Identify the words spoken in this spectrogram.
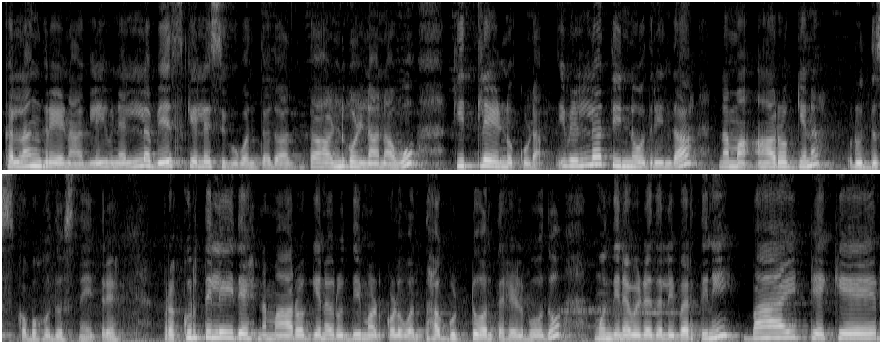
ಕಲ್ಲಂಗಡಿ ಆಗಲಿ, ಇವನ್ನೆಲ್ಲ ಬೇಸಿಗೆಯಲ್ಲೇ ಸಿಗುವಂಥದ್ದು, ಅಂಥ ಹಣ್ಣುಗಳನ್ನ ನಾವು ಕಿತ್ತಳೆ ಹಣ್ಣು ಕೂಡ. ಇವೆಲ್ಲ ತಿನ್ನೋದ್ರಿಂದ ನಮ್ಮ ಆರೋಗ್ಯನ ವೃದ್ಧಿಸ್ಕೋಬಹುದು ಸ್ನೇಹಿತರೆ. ಪ್ರಕೃತಿಲೇ ಇದೆ, ನಮ್ಮ ಆರೋಗ್ಯನ ವೃದ್ಧಿ ಮಾಡಿಕೊಳ್ಳುವಂತಹ ಗುಟ್ಟು ಅಂತ ಹೇಳ್ಬೋದು. ಮುಂದಿನ ವಿಡಿಯೋದಲ್ಲಿ ಬರ್ತೀನಿ. ಬಾಯ್ ಟೇಕ್ ಕೇರ್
